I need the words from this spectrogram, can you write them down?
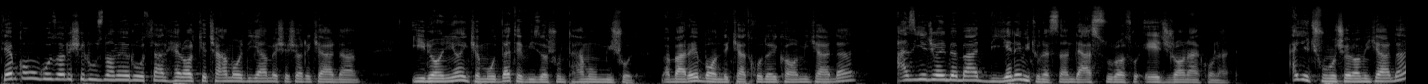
طبق اون گزارش روزنامه روتلند هرالد که چند بار دیگه هم بهش اشاره کردم ایرانیایی که مدت ویزاشون تموم می‌شد و برای باندکت خدای کار می‌کردن از یه جایی به بعد دیگه نمی‌تونستن دستورات رو اجرا نکنن. اگه چون و چرا می‌کردن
